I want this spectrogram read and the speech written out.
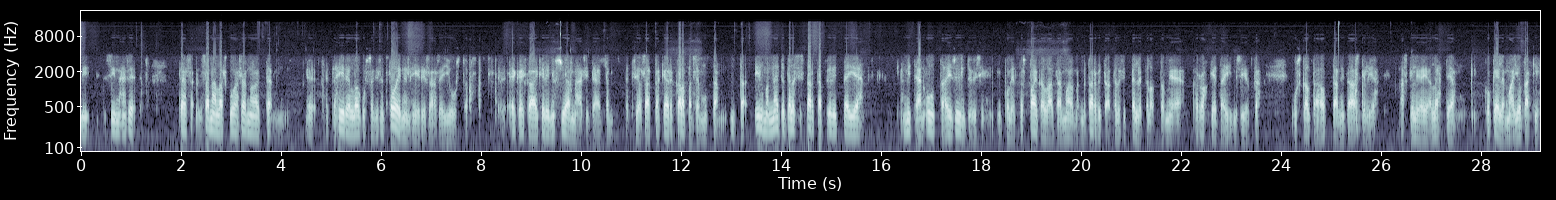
niin siinähän se, tämä sananlaskuhan sanoo, että, että hiiren loukussakin se toinen hiiri saa sen juuston eikä eka ei kerinyt syömään sitä, että, että siellä saattaa käydä kalpaten, mutta, mutta ilman näitä tällaisia startup-yrittäjiä mitään uutta ei syntyisi. Me poljettaisiin paikallaan tämä maailma. Me tarvitaan tällaisia pellepelottomia ja rohkeita ihmisiä, jotka uskaltaa ottaa niitä askelia, askelia ja lähteä kokeilemaan jotakin.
